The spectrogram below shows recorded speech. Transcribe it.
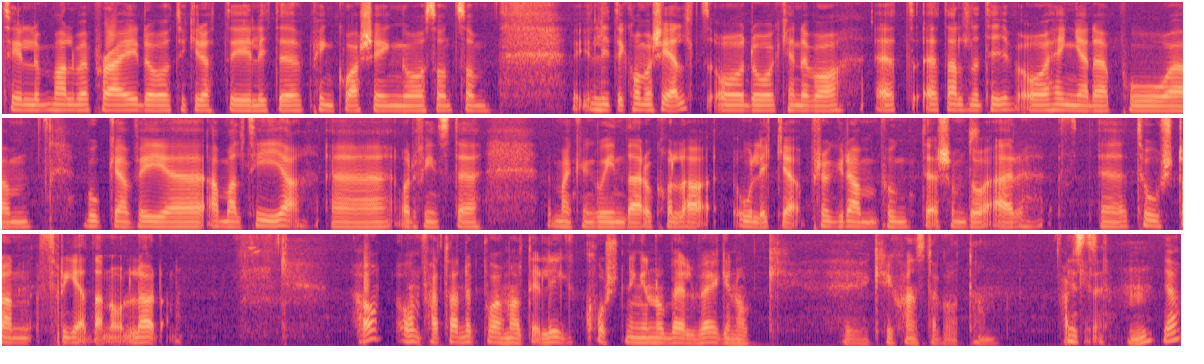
till Malmö Pride och tycker att det är lite pinkwashing och sånt som är lite kommersiellt. Och då kan det vara ett, ett alternativ att hänga där på um, Boka V Amalthea och det finns det, man kan gå in där och kolla olika programpunkter som då är eh, torsdagen, fredagen och lördagen. Ja, omfattande på Amalthea ligger korsningen Nobelvägen och eh, Kristianstadsgatan. Faktiskt. Just det. Mm. Ja.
